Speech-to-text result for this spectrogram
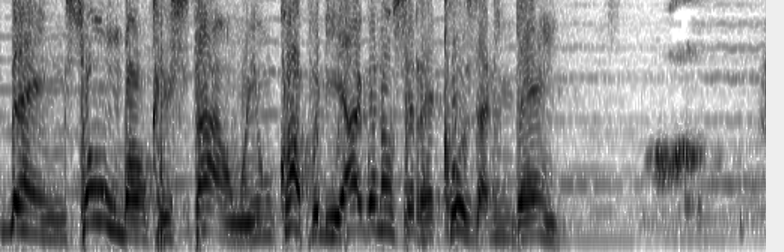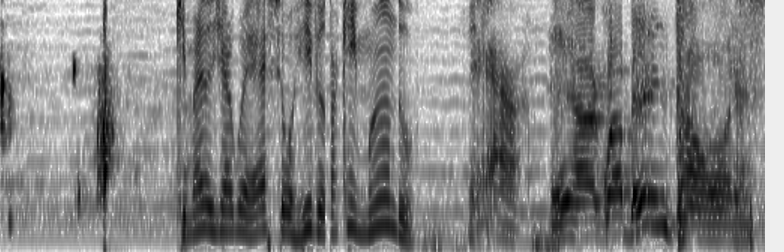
bem, só um bom cristão e um copo de água não se recusa a ninguém. Que merda de água é essa? É horrível, tá queimando. É. É água benta, horas.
